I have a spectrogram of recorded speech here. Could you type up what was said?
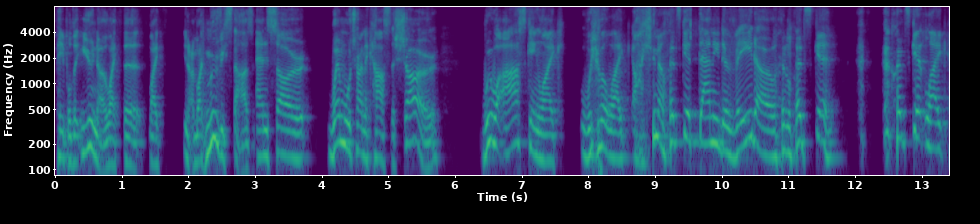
people that you know, like the like you know like movie stars. And so when we were trying to cast the show, we were asking like we were like, oh, you know, let's get Danny DeVito and let's get let's get like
